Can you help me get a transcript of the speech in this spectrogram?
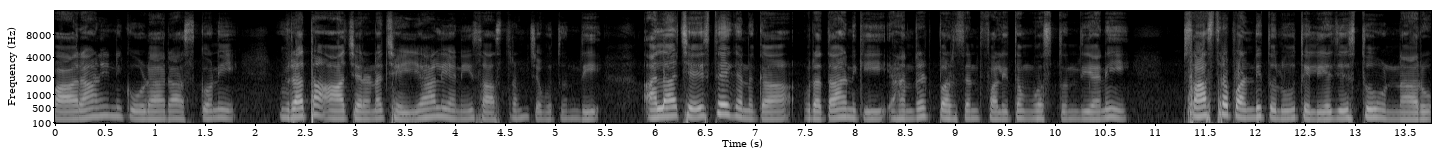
పారాణిని కూడా రాసుకొని వ్రత ఆచరణ చెయ్యాలి అని శాస్త్రం చెబుతుంది. అలా చేస్తే గనక వ్రతానికి హండ్రెడ్ పర్సెంట్ ఫలితం వస్తుంది అని శాస్త్ర పండితులు తెలియజేస్తూ ఉన్నారు.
